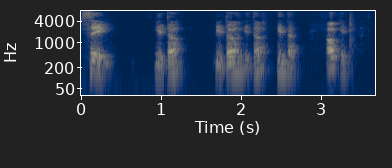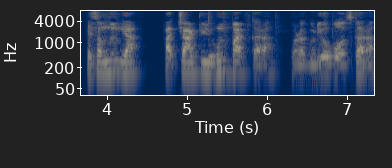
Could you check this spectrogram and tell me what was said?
सेम इथं इथं इथं इथं. ओके हे समजून घ्या. हा चार्ट लिहून पाठ करा. थोडा व्हिडिओ पॉज करा.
